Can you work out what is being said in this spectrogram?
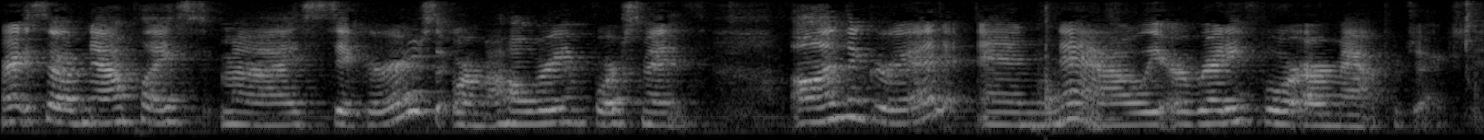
Alright, so I've now placed my stickers or my hole reinforcements on the grid and now we are ready for our map projection.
